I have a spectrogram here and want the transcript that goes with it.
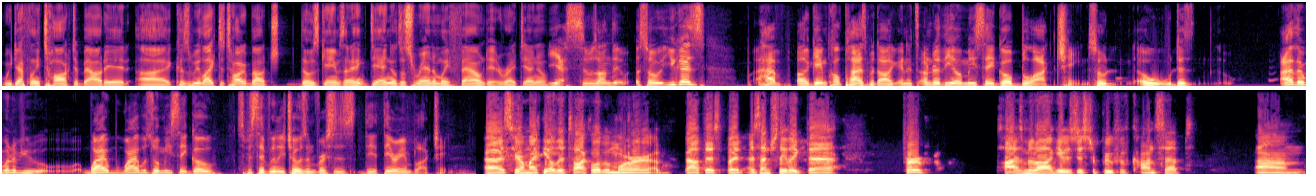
we definitely talked about it because uh, we like to talk about those games and i think daniel just randomly found it right daniel yes it was on the so you guys have a game called Plasma Dog, and it's under the Omise Go blockchain. So, uh, does either one of you why why was OmiseGO specifically chosen versus the Ethereum blockchain? Uh, Cyril might be able to talk a little bit more about this, but essentially, like the for Plasma Dog, it was just a proof of concept um,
